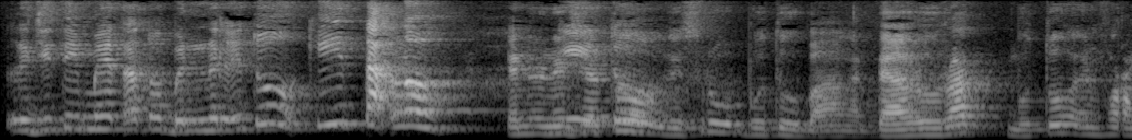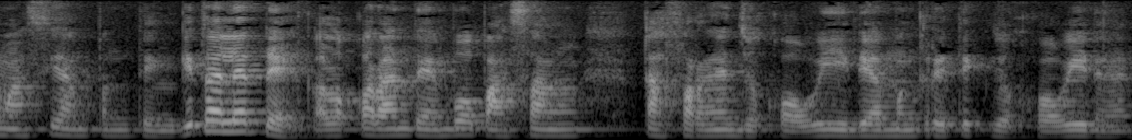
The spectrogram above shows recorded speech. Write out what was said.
legitimate atau bener itu kita loh. Indonesia Gitu. tuh justru butuh banget. Darurat butuh informasi yang penting. Kita lihat deh kalau koran Tempo pasang covernya Jokowi dia mengkritik Jokowi dengan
